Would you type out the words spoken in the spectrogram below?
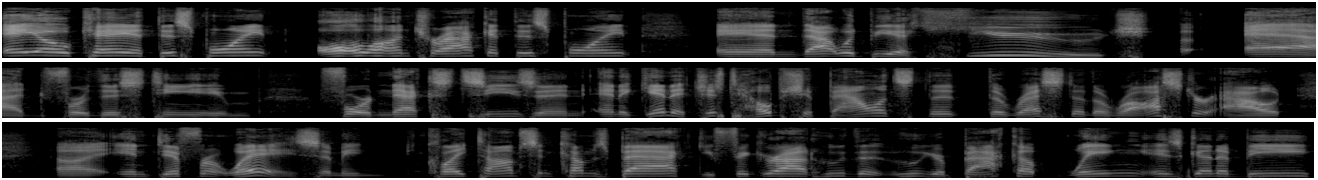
A OK at this point, all on track at this point, and that would be a huge uh, ad for this team for next season. And again, it just helps you balance the, the rest of the roster out uh, in different ways. I mean, Klay Thompson comes back, you figure out who the who your backup wing is going to be.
